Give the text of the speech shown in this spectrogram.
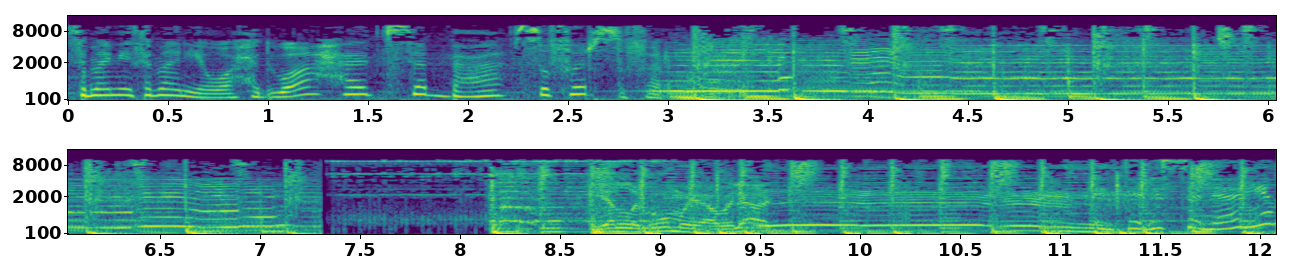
ثمانية, ثمانية واحد, واحد سبعة صفر صفر. يلا قوموا يا ولاد. انت لسه نايم؟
